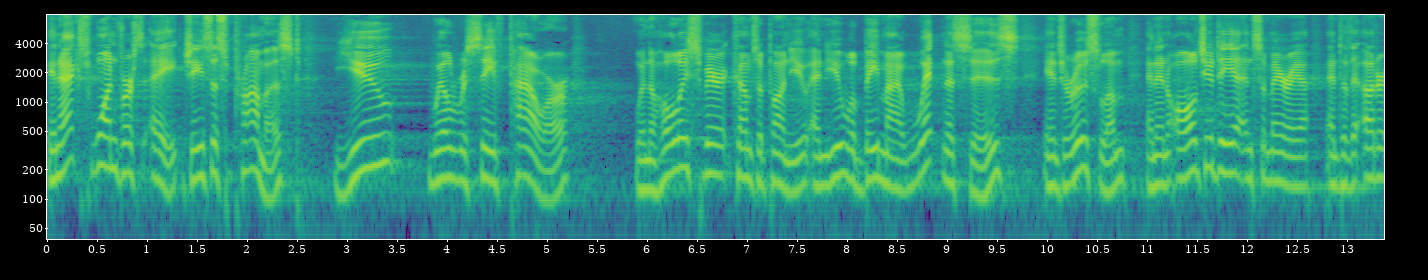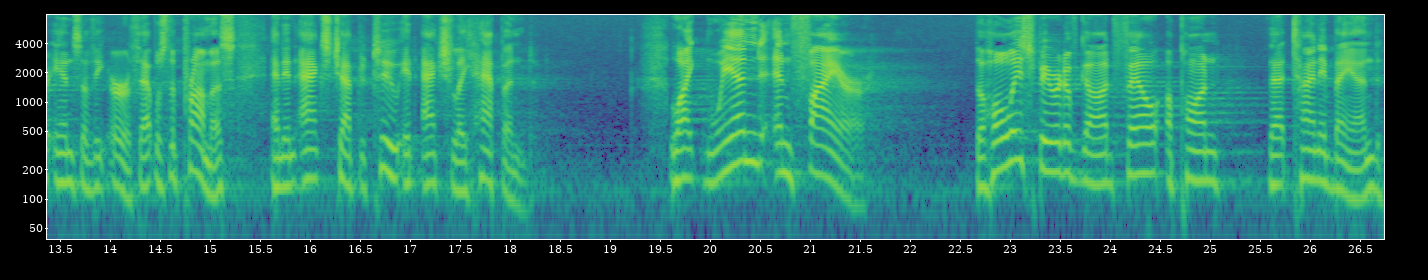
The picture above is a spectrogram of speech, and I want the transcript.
In Acts 1, verse 8, Jesus promised, You will receive power when the Holy Spirit comes upon you, and you will be my witnesses in Jerusalem and in all Judea and Samaria and to the utter ends of the earth. That was the promise. And in Acts chapter 2, it actually happened. Like wind and fire, the Holy Spirit of God fell upon that tiny band.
